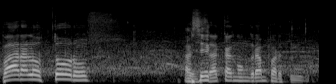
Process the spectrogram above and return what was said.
para los toros. Así sacan un gran partido.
